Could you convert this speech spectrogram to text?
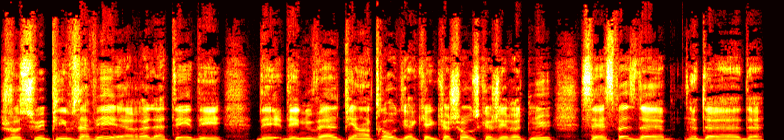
je vous suis. Puis vous avez euh, relaté des, des, des nouvelles. Puis entre autres, il y a quelque chose que j'ai retenu, c'est espèce de de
